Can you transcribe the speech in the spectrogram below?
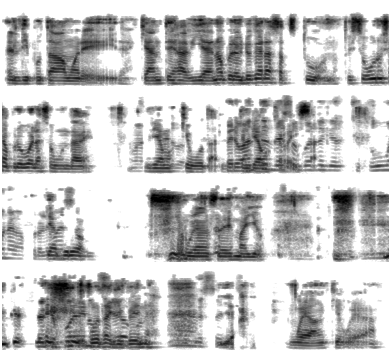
El, diputado Moreira, que antes había, no, pero creo que ahora se abstuvo, no estoy seguro si aprobó la segunda vez. Tendríamos que votar. Pero Tendríamos antes de eso, que, que, tuvo un problema Sí, bueno, se desmayó. Lo que fue Puta, qué pena. ya. Weón, qué weón.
